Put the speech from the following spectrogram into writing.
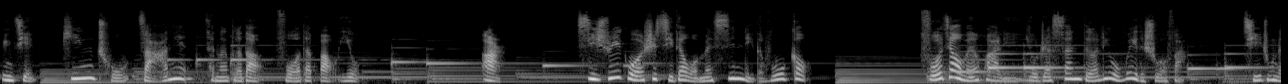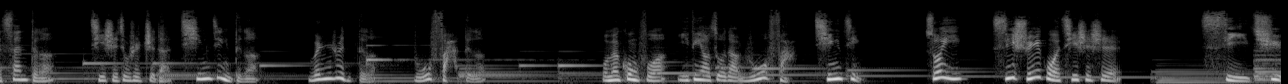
并且摒除杂念，才能得到佛的保佑。二，洗水果是洗掉我们心里的污垢。佛教文化里有着三德六味的说法，其中的三德其实就是指的清净德。温润德、如法德，我们供佛一定要做到如法清净。所以洗水果其实是洗去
